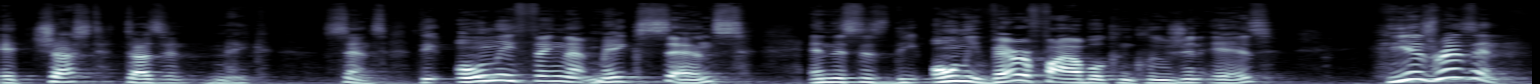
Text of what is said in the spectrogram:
It just doesn't make sense. The only thing that makes sense, and this is the only verifiable conclusion, is He is risen.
